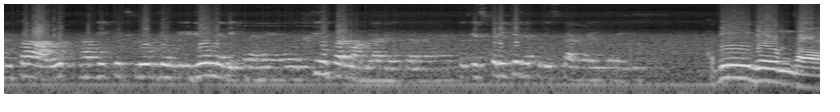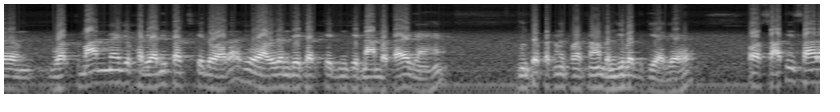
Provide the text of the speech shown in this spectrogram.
इनका आरोप था कि कुछ लोग जो वीडियो में दिख रहे हैं उसके ऊपर मामला नहीं कर रहे हैं। तो किस तरीके से पुलिस कार्रवाई करेगी? अभी जो वर्तमान में जो फरियादी पक्ष के द्वारा जो आवेदन देकर के जिनके नाम बताए गए हैं उन पर प्रकरण पंजीबद्ध किया गया है। और साथ ही साथ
